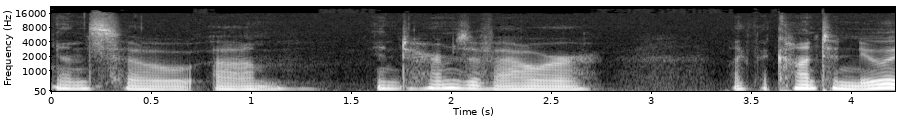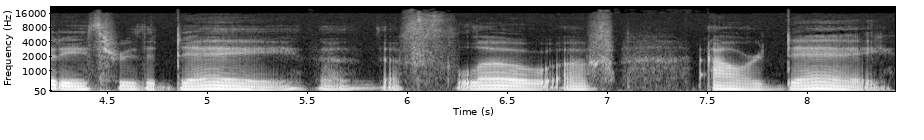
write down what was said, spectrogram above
And so, um, in terms of our, like the continuity through the day, the, the flow of our day,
